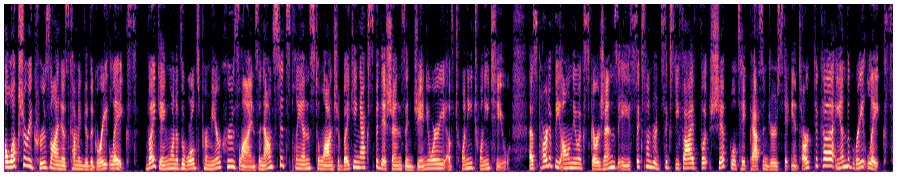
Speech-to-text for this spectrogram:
A luxury cruise line is coming to the Great Lakes. Viking, one of the world's premier cruise lines, announced its plans to launch Viking Expeditions in January of 2022. As part of the all new excursions, a 665 foot ship will take passengers to Antarctica and the Great Lakes.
